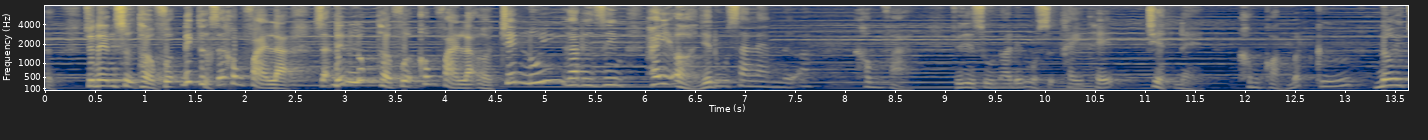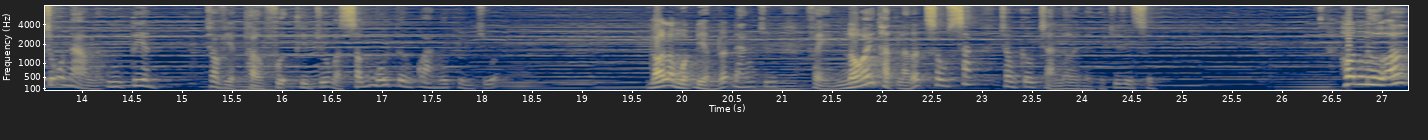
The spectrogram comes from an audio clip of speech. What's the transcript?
thực. Cho nên sự thờ phượng đích thực sẽ không phải là sẽ đến lúc thờ phượng không phải là ở trên núi Garizim hay ở Jerusalem nữa. Không phải. Chúa Giêsu nói đến một sự thay thế triệt để, không còn bất cứ nơi chỗ nào là ưu tiên cho việc thờ phượng Thiên Chúa và sống mối tương quan với Thiên Chúa. Đó là một điểm rất đáng chú phải nói thật là rất sâu sắc trong câu trả lời này của Chúa Giêsu. Hơn nữa,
